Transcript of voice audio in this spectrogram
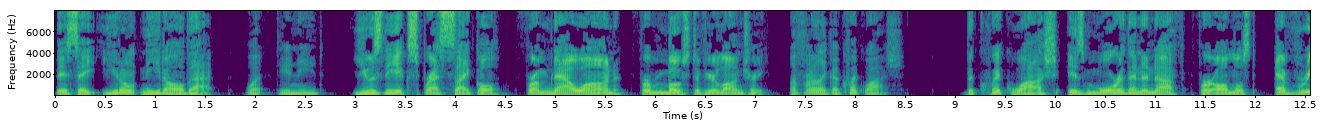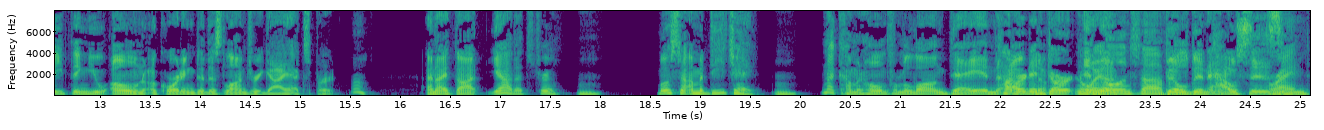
they say you don't need all that. What do you need? Use the express cycle from now on for most of your laundry. Well, For like a quick wash. The quick wash is more than enough for almost everything you own, according to this laundry guy expert. Huh. And I thought, yeah, that's true. Mm. Most I'm a DJ. Mm. I'm not coming home from a long day and Covered out in the- dirt and in oil and stuff. building houses. Right. And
